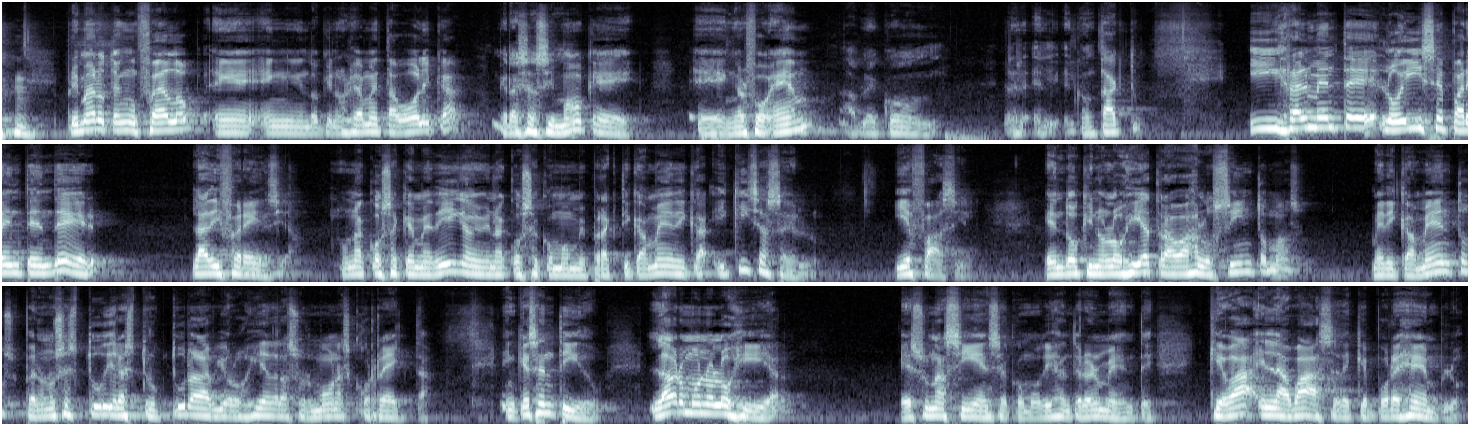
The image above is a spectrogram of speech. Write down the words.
Primero, tengo un fellow en, en endocrinología metabólica, gracias a Simón, que eh, en R4M hablé con el, el- el contacto. Y realmente lo hice para entender la diferencia. Una cosa que me digan y una cosa como mi práctica médica, y quise hacerlo. Y es fácil. Endocrinología trabaja los síntomas, medicamentos, pero no se estudia la estructura, la biología de las hormonas correcta. ¿En qué sentido? La hormonología es una ciencia, como dije anteriormente, que va en la base de que, por ejemplo,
